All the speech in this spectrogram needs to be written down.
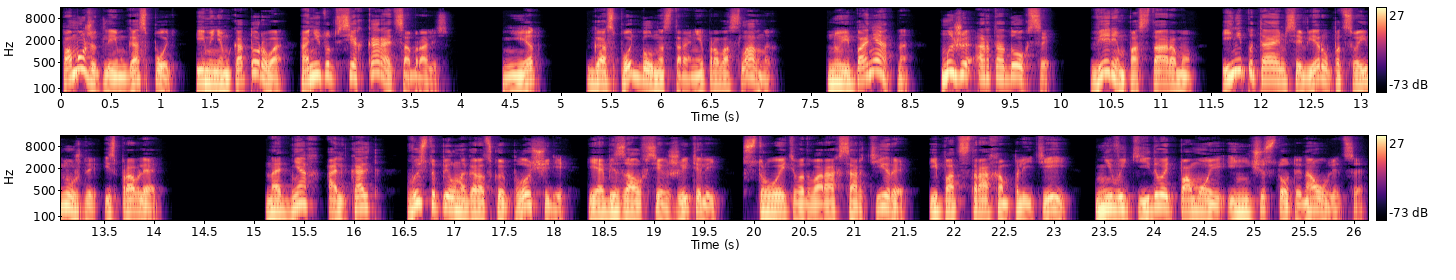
поможет ли им Господь, именем которого они тут всех карать собрались. Нет, Господь был на стороне православных. Ну и понятно, мы же ортодоксы, верим по-старому и не пытаемся веру под свои нужды исправлять. На днях Алькальт выступил на городской площади и обязал всех жителей строить во дворах сортиры и под страхом плетей не выкидывать помои и нечистоты на улице.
